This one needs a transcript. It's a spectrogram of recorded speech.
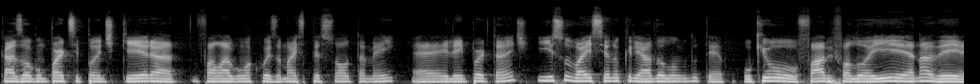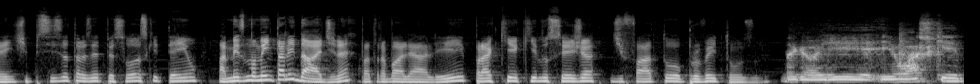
caso algum participante queira falar alguma coisa mais pessoal também, é, ele é importante e isso vai sendo criado ao longo do tempo. O que o Fábio falou aí é na veia. A gente precisa trazer pessoas que tenham a mesma mentalidade, né, para trabalhar ali, para que aquilo seja de fato proveitoso. Legal. E eu acho que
